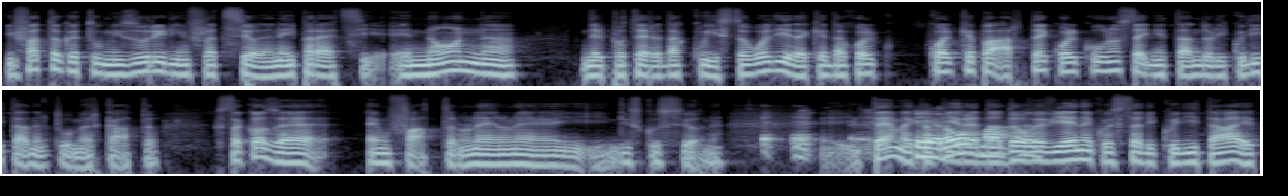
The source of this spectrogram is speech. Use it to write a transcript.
il fatto che tu misuri l'inflazione nei prezzi e non nel potere d'acquisto vuol dire che da qual- qualche parte qualcuno sta iniettando liquidità nel tuo mercato. Questa cosa è, è un fatto, non è, non è, in discussione. Eh, eh, il tema è capire Roma... da dove viene questa liquidità e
